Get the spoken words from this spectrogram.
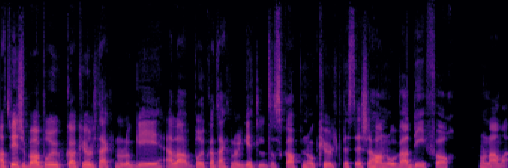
At vi ikke bare bruker kul teknologi, eller bruker teknologi til å skape noe kult hvis det ikke har noe verdi for noen andre.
